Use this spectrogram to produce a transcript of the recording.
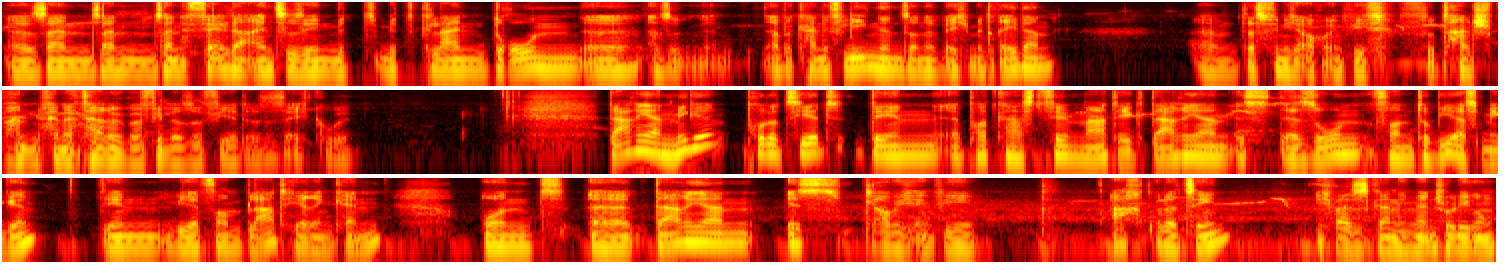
äh, sein, sein, seine Felder einzusehen mit, mit kleinen Drohnen, äh, also aber keine fliegenden, sondern welche mit Rädern. Ähm, das finde ich auch irgendwie total spannend, wenn er darüber philosophiert. Das ist echt cool. Darian Migge produziert den äh, Podcast Filmatik. Darian ist der Sohn von Tobias Migge, den wir vom Blathering kennen. Und äh, Darian ist, glaube ich, irgendwie acht oder zehn. Ich weiß es gar nicht mehr, Entschuldigung.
